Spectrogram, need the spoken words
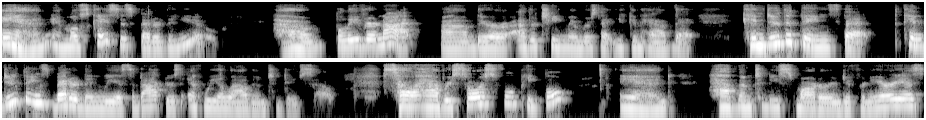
and in most cases better than you. Um, believe it or not, um, there are other team members that you can have that can do the things that can do things better than we as the doctors if we allow them to do so. So I have resourceful people and have them to be smarter in different areas,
